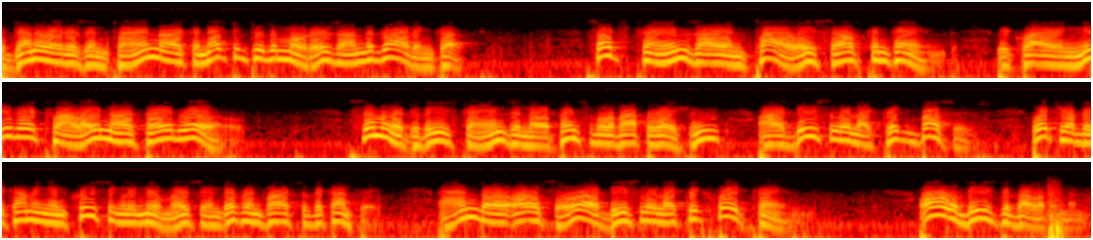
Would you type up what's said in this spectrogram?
The generators, in turn, are connected to the motors on the driving trucks. Such trains are entirely self-contained, requiring neither trolley nor third rail. Similar to these trains in their principle of operation are diesel-electric buses, which are becoming increasingly numerous in different parts of the country. And there also are diesel-electric freight trains. All of these developments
